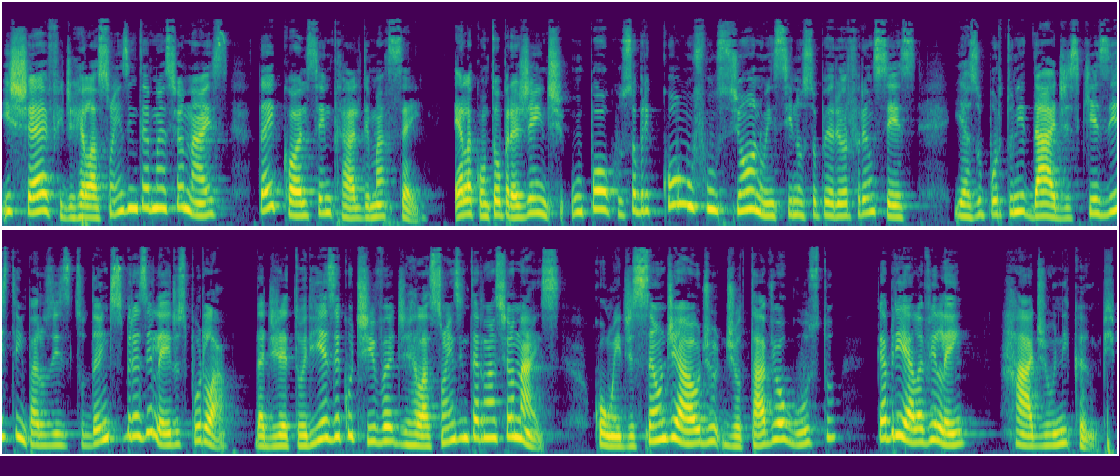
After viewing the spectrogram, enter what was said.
e chefe de Relações Internacionais da École Centrale de Marseille. Ela contou para a gente um pouco sobre como funciona o ensino superior francês e as oportunidades que existem para os estudantes brasileiros por lá. Da Diretoria Executiva de Relações Internacionais, com edição de áudio de Otávio Augusto, Gabriela Vilém, Rádio Unicamp.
